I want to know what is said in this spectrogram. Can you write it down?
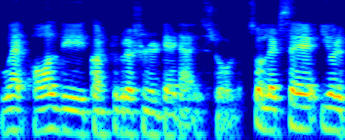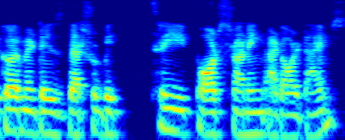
where all the configurational data is stored. So let's say your requirement is there should be three pods running at all times.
